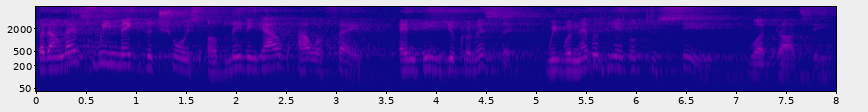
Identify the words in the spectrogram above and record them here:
But unless we make the choice of living out our faith and be Eucharistic, we will never be able to see what God sees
